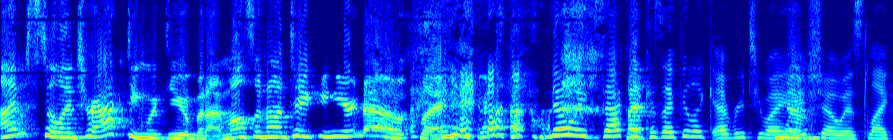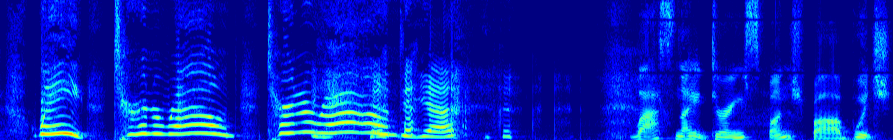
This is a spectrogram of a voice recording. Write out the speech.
i'm still interacting with you but i'm also not taking your notes like no exactly because i feel like every tya Yeah. show is like wait turn around turn around yeah last night during SpongeBob, which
